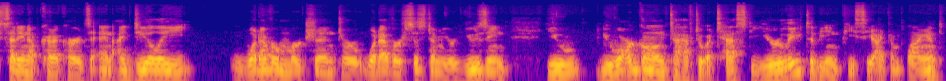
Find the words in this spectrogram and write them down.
setting up credit cards and ideally whatever merchant or whatever system you're using you you are going to have to attest yearly to being PCI compliant.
